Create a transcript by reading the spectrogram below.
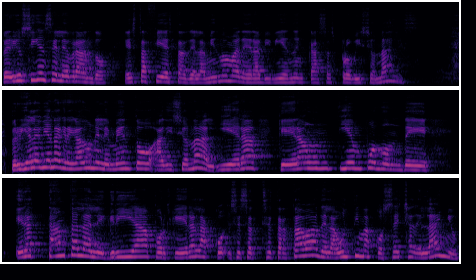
pero ellos siguen celebrando esta fiesta de la misma manera viviendo en casas provisionales. Pero ya le habían agregado un elemento adicional y era que era un tiempo donde era tanta la alegría porque era la, se, se, trataba de la última cosecha del año.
